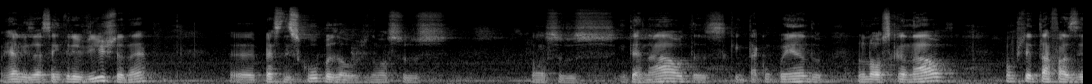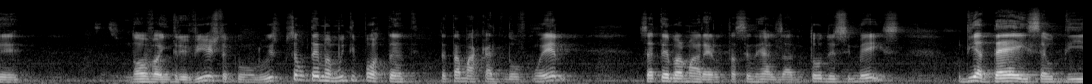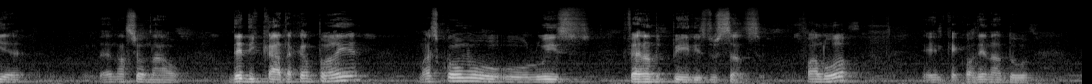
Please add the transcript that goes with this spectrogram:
realizar essa entrevista, né? Eh, peço desculpas aos nossos nossos internautas, quem está acompanhando no nosso canal. Vamos tentar fazer nova entrevista com o Luiz, porque isso é um tema muito importante. Vou tentar marcar de novo com ele. Setembro Amarelo está sendo realizado todo esse mês. O dia 10 é o dia né, nacional dedicado à campanha, mas como o Luiz Fernando Pires dos Santos falou, ele que é coordenador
